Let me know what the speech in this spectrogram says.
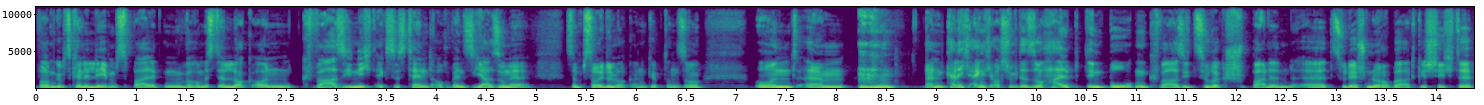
Warum gibt es keine Lebensbalken? Warum ist der Lock-on quasi nicht existent, auch wenn es ja so, eine, so ein Pseudo-Lock-on gibt und so. Und ähm, dann kann ich eigentlich auch schon wieder so halb den Bogen quasi zurückspannen äh, zu der Schnurrbart-Geschichte,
